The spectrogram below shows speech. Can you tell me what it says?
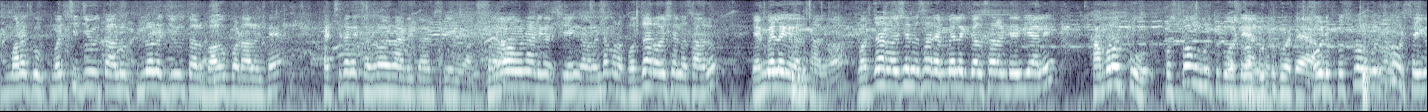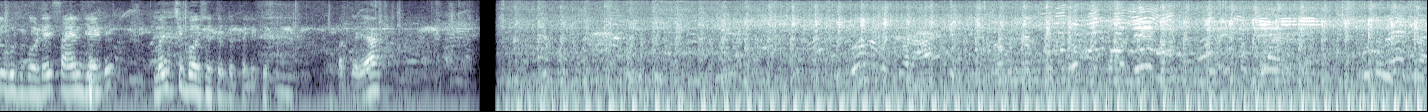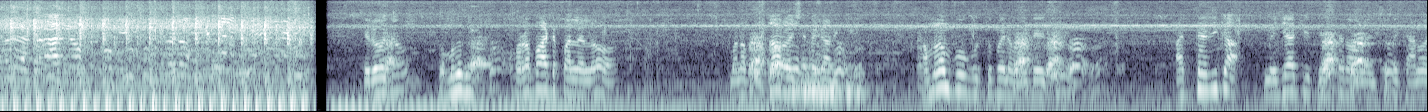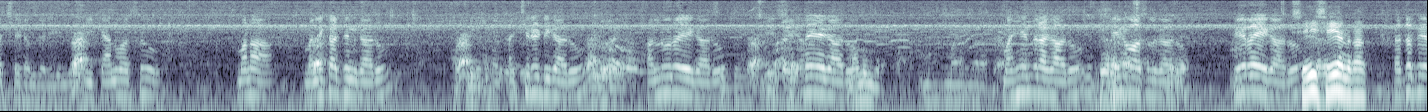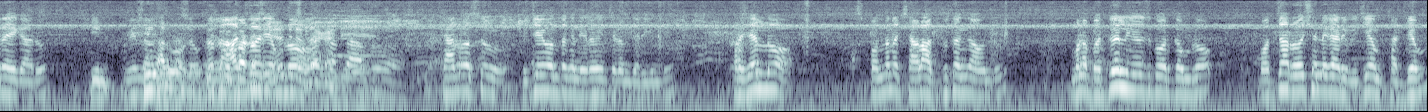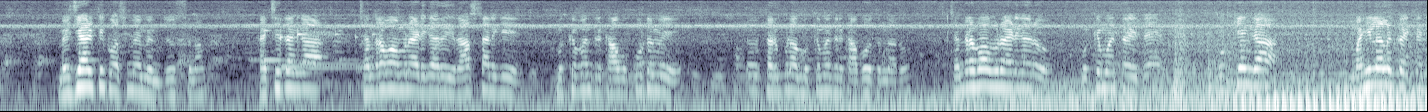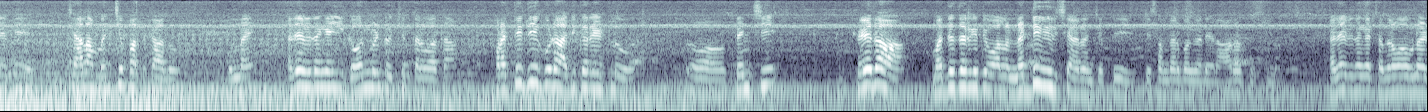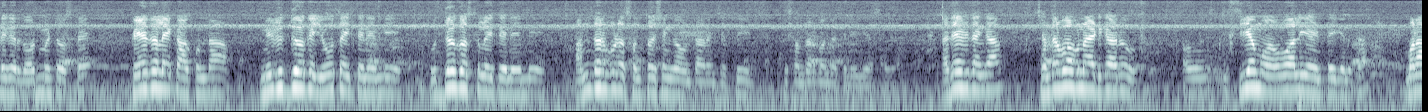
మనకు మంచి జీవితాలు పిల్లల జీవితాలు బాగుపడాలంటే ఖచ్చితంగా చంద్రబాబు నాయుడు గారు సీఎం కావాలి. చంద్రబాబు నాయుడు గారు సీఎం కావాలంటే మన బొజ్జా రోషన్న సారు ఎమ్మెల్యేకి గెలిచాలి బొజ్జా రోషన్న సార్ ఎమ్మెల్యేకి గెలిచాలంటే ఏం చేయాలి? కమలం పువ్వు పుష్పం గుర్తు కొట్టేయాలి ఒకటి పుష్పం గుర్తుకు ఒకటి సైకిల్ గుర్తు కొట్టేసి సాయం చేయండి. మంచి భవిష్యత్తు ఉంటుంది తల్లికి ఈరోజు పొరపాటి పల్లెలో మన బుద్ధా రోషన్న గారికి కమలం పువ్వు గుర్తుపైన ఓటేసి అత్యధిక మెజార్టీ తీసుకురావాలని చెప్పి క్యాన్వాస్ చేయడం జరిగింది. ఈ క్యాన్వాస్ మన మల్లికార్జున్ గారు అచ్చిరెడ్డి గారు అల్లూరయ్య గారు సిద్ధయ్య గారు మహేంద్ర గారు శ్రీనివాసులు గారు పీరయ్య గారు పెద్ద పీరయ్య గారు వీళ్ళ ఆధ్వర్యంలో క్యాన్వాస్ విజయవంతంగా నిర్వహించడం జరిగింది. ప్రజల్లో స్పందన చాలా అద్భుతంగా ఉంది. మన బద్వేల్ నియోజకవర్గంలో బొజ్జ రోషన్న గారి విజయం తథ్యం మెజారిటీ కోసమే మేము చూస్తున్నాం. ఖచ్చితంగా చంద్రబాబు నాయుడు గారు ఈ రాష్ట్రానికి ముఖ్యమంత్రి కాబో కూటమి తరపున ముఖ్యమంత్రి కాబోతున్నారు. చంద్రబాబు నాయుడు గారు ముఖ్యమంత్రి అయితే ముఖ్యంగా మహిళలకు అయితేనేమి చాలా మంచి పథకాలు ఉన్నాయి. అదేవిధంగా ఈ గవర్నమెంట్ వచ్చిన తర్వాత ప్రతిదీ కూడా అధిక రేట్లు పెంచి పేద మధ్యతరగతి వాళ్ళ నడ్డి తీర్చారని చెప్పి ఈ సందర్భంగా నేను ఆరోపిస్తున్నాను అదేవిధంగా చంద్రబాబు నాయుడు గారు గవర్నమెంట్ వస్తే పేదలే కాకుండా నిరుద్యోగ యువత అయితేనేమి ఉద్యోగస్తులైతేనేమి అందరూ కూడా సంతోషంగా ఉంటారని చెప్పి ఈ సందర్భంగా తెలియజేస్తున్నాను అదేవిధంగా చంద్రబాబు నాయుడు గారు సీఎం అవ్వాలి అంటే కనుక మన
